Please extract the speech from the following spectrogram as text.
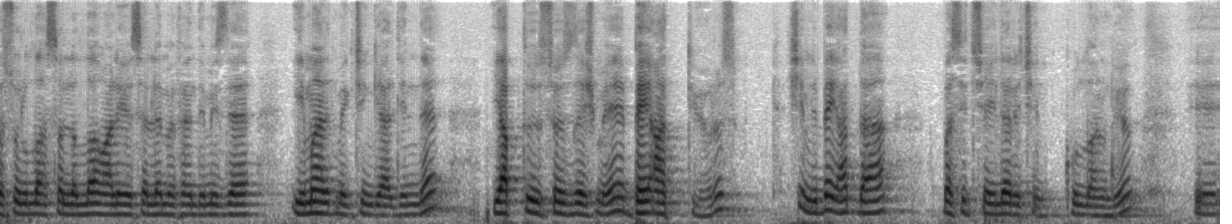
Resulullah sallallahu aleyhi ve sellem Efendimizle iman etmek için geldiğinde yaptığı sözleşmeye beyat diyoruz. Şimdi beyat daha basit şeyler için kullanılıyor. Ee,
